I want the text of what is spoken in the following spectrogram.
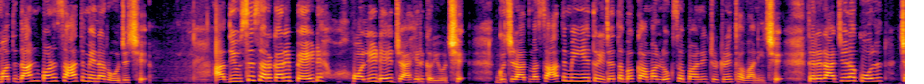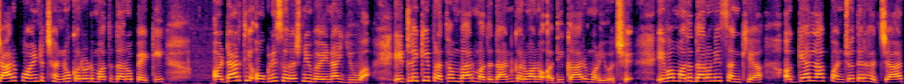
મતદાન પણ સાત મેના રોજ છે. આ દિવસે સરકારે પેઇડ હોલિડે જાહેર કર્યો છે. ગુજરાતમાં સાત મેએ ત્રીજા તબક્કામાં લોકસભાની ચૂંટણી થવાની છે. ત્યારે રાજ્યના કુલ ચાર પોઈન્ટ છન્નું કરોડ મતદારો પૈકી અઢારથી ઓગણીસ વર્ષની વયના યુવા એટલે કે પ્રથમવાર મતદાન કરવાનો અધિકાર મળ્યો છે. એવા મતદારોની સંખ્યા અગિયાર લાખ પંચોતેર હજાર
